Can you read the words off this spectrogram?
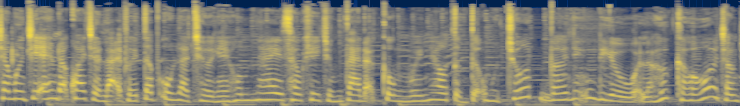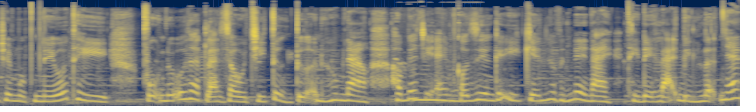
Chào mừng chị em đã quay trở lại với tập U là trời ngày hôm nay sau khi chúng ta đã cùng với nhau tưởng tượng một chút với những điều gọi là hức cấu ở trong chuyên mục nếu thì phụ nữ thật là giàu trí tưởng tượng không nào? Không biết chị em có riêng cái ý kiến về vấn đề này thì để lại bình luận nhé.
